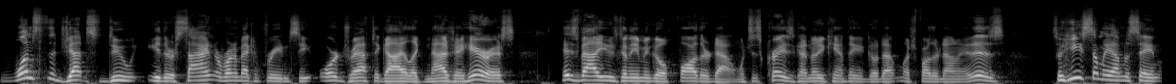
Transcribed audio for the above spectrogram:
once the Jets do either sign a running back in free agency or draft a guy like Najee Harris, his value is going to even go farther down, which is crazy. I know you can't think it go down much farther down than it is. So he's somebody I'm just saying,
